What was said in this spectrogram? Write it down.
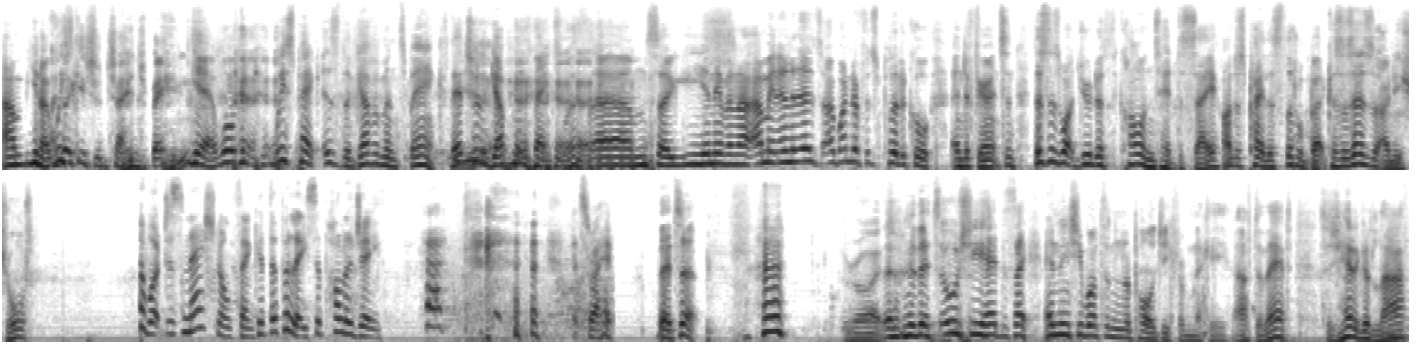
Um, you know, I West, think you should change banks. yeah. Well, Westpac is the government's bank. That's who the government banks with. Um, so you never know. I mean, and it is. I wonder if it's political interference. And this is what Judith Collins had to say. I'll just play this little bit because it is only short. What does National think of the police apology? That's right. That's it. Right. That's all she had to say. And then she wanted an apology from Nicky after that. So she had a good laugh,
